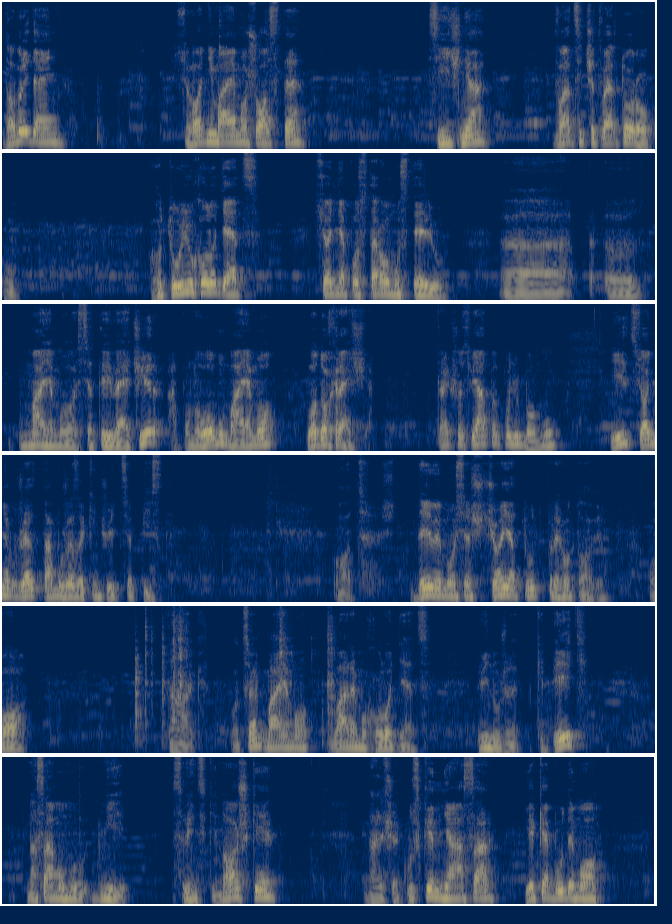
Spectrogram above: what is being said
Добрий день. Сьогодні маємо 6 січня 24 року. Готую холодець. Сьогодні по старому стилю е, е, маємо святий вечір, а по-новому маємо водохреща. Так що свято по-любому. І сьогодні вже там вже закінчується піст. От. Дивимося, що я тут приготовив. О. Так. Оце маємо, варимо холодець. Він уже кипить. На самому дні свинські ножки. Далі куски м'яса, яке будемо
